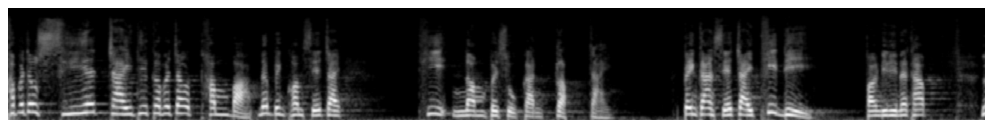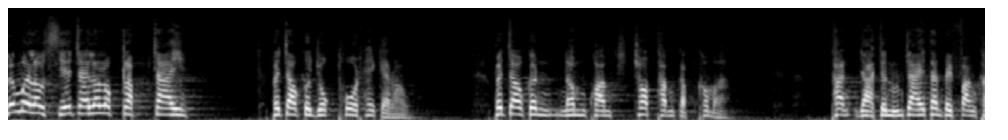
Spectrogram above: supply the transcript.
ข้าพเจ้าเสียใจที่ข้าพเจ้าทำบาปนั่นเป็นความเสียใจที่นำไปสู่การกลับใจ เป็นการเสียใจที่ดี ฟังดีๆนะครับ แล้วเมื่อเราเสียใจแล้วเรากลับใจ พระเจ้าก็ยกโทษให้แก่เรา พระเจ้าก็นำความชอบธรรมกลับเข้ามา ท่านอยากจะหนุนใจท่านไปฟังค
